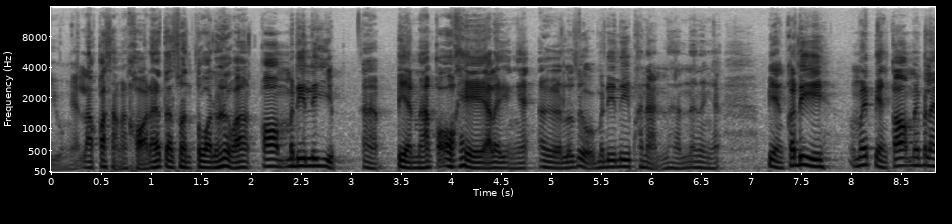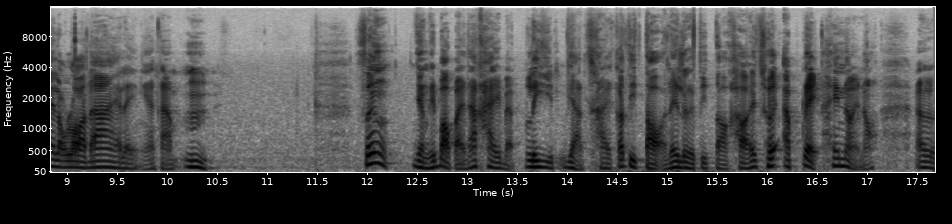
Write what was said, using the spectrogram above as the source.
อยู่เงี้ยเราก็สามารถขอได้แต่ส่วนตัวรู้สึกว่าก็ไม่ได้รีบอ่าเปลี่ยนมาก็โอเคอะไรอย่างเงี้ยเออรู้สึกว่าไม่ได้รีบขนาดนั้นอะไรเงี้ยเปลี่ยนก็ดีไม่เปลี่ยนก็ไม่เป็นไรเรารอได้อะไรอย่างเงี้ยครับ อืม ซึ่งอย่างที่บอกไปถ้าใครแบบรีบอยากใช้ก็ติดต่อได้เลยติดต่อเขาให้ช่วยอัปเกรดให้หน่อยเนาะเออ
